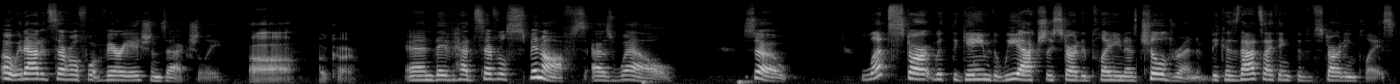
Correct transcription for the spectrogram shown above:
Oh, it added several fo- variations actually. Ah, okay. and they've had several spin-offs as well. So, let's start with the game that we actually started playing as children because that's I think the starting place.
